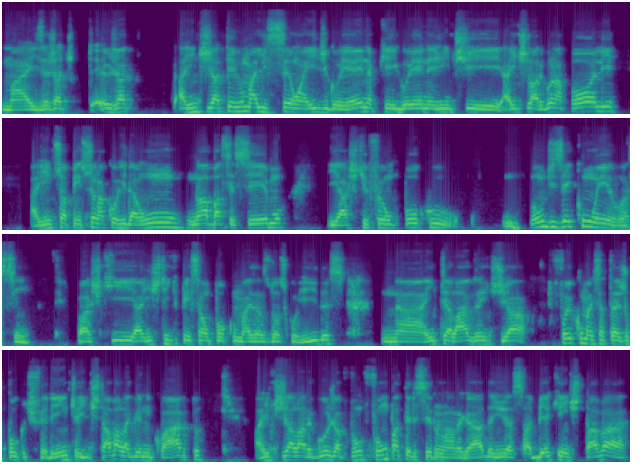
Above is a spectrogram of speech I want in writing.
Mas eu já, eu já a gente já teve uma lição aí de Goiânia, porque em Goiânia a gente, a gente largou na pole, a gente só pensou na corrida 1, não abastecemos, e acho que foi um pouco, vamos dizer com um erro, assim. Eu acho que a gente tem que pensar um pouco mais nas duas corridas. Na Interlagos a gente já foi com uma estratégia um pouco diferente, a gente estava largando em quarto, a gente já largou, já fomos para terceiro na largada, a gente já sabia que a gente estava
